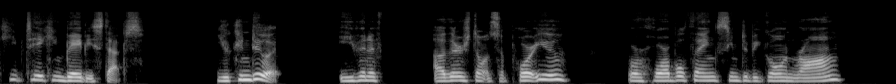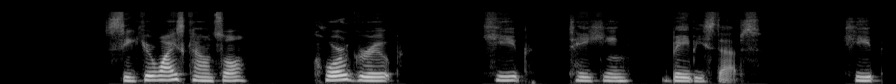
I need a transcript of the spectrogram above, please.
Keep taking baby steps. You can do it, even if others don't support you or horrible things seem to be going wrong. Seek your wise counsel core group, keep taking baby steps. Keep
